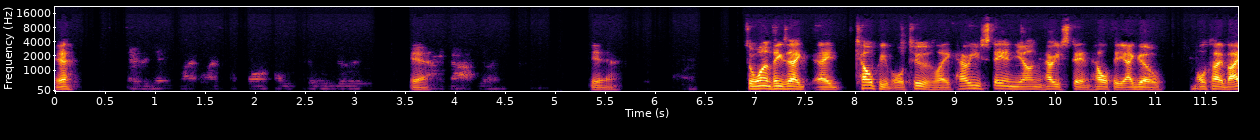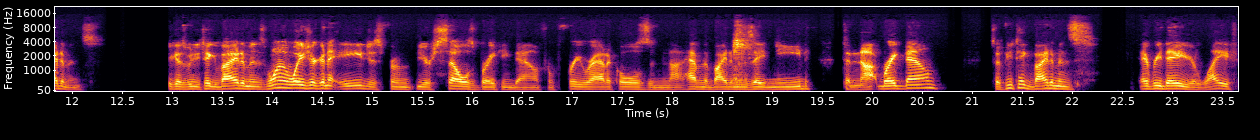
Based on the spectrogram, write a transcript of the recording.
Yeah. Every day, my wife will walk home feeling good. yeah. not like Yeah. So one of the things I, I tell people too is like, how are you staying young? How are you staying healthy? I go multivitamins. Because when you take vitamins, one of the ways you're going to age is from your cells breaking down from free radicals and not having the vitamins they need to not break down. So if you take vitamins every day of your life,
